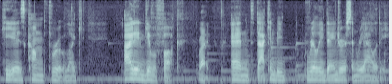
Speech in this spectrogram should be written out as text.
he is come through like I didn't give a fuck Right. and that can be really dangerous in reality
